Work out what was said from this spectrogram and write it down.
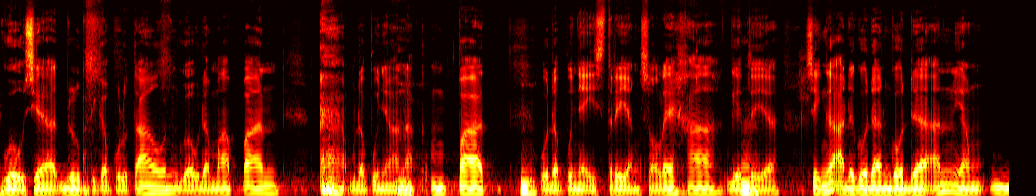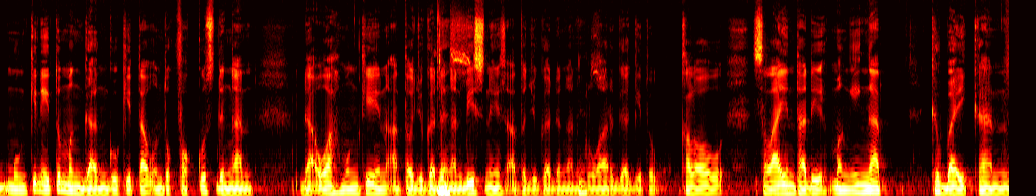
gua usia belum 30 tahun, gua udah mapan, udah punya anak empat, udah punya istri yang soleha gitu ya. Sehingga ada godaan-godaan yang mungkin itu mengganggu kita untuk fokus dengan dakwah mungkin atau juga dengan bisnis atau juga dengan keluarga gitu. Kalau selain tadi mengingat kebaikan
